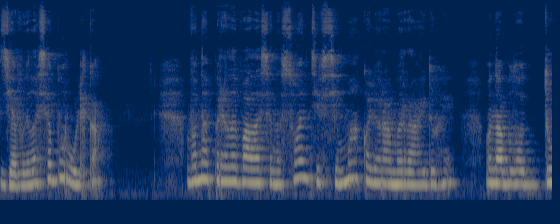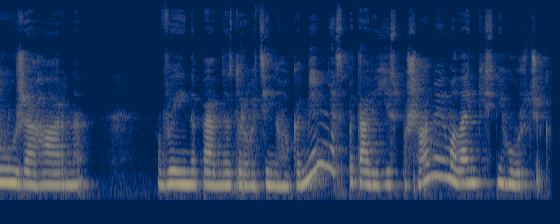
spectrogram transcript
з'явилася бурулька. Вона переливалася на сонці всіма кольорами райдуги. Вона була дуже гарна. Ви, напевно, з дорогоцінного каміння? спитав її з пошаною маленький снігурчик.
